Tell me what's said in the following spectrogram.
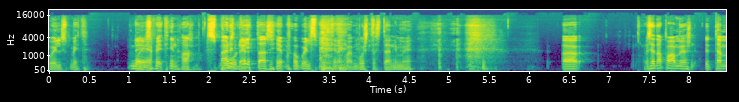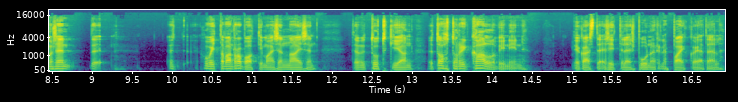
Will Smith. Will Niin. Smithin hahmo. Mä nyt viittaan siihen vaan Will Smithin, mä en muista sitä nimeä. Se tapaa myös tämmöisen huvittavan robottimaisen naisen, tutkijan, tohtori Calvinin, joka sitten esittelee Spoonerille paikkoja täällä.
